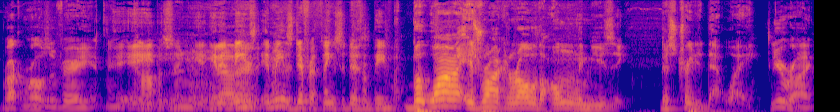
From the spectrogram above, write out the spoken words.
Rock and roll is a very encompassing. and it means it means different things to different people. But why is rock and roll the only music that's treated that way? You're right.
